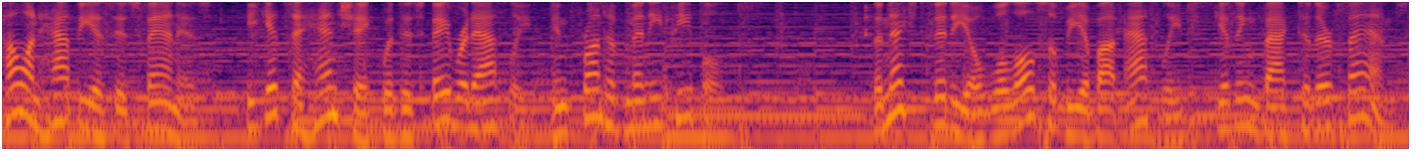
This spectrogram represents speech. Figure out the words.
How unhappy as his fan is, he gets a handshake with his favorite athlete in front of many people. The next video will also be about athletes giving back to their fans.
